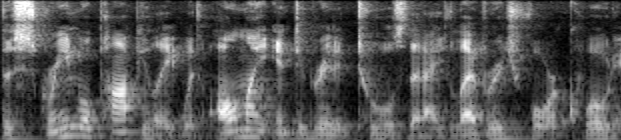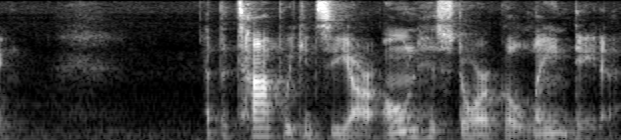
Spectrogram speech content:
the screen will populate with all my integrated tools that I leverage for quoting. At the top, we can see our own historical lane data.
